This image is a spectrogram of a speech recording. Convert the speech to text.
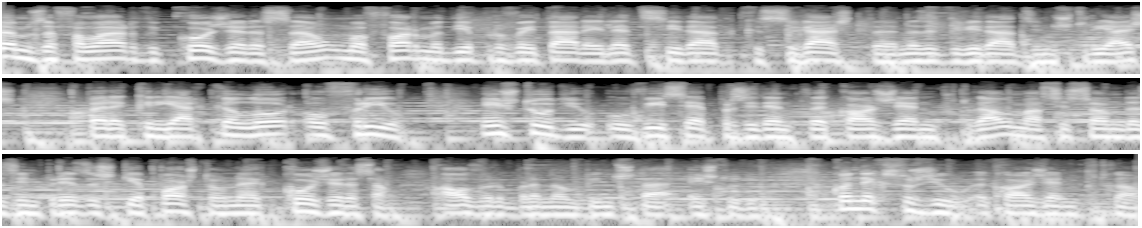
Estamos a falar de cogeração, uma forma de aproveitar a eletricidade que se gasta nas atividades industriais para criar calor ou frio. Em estúdio, o vice-presidente da Cogen Portugal, uma associação das empresas que apostam na cogeração. Álvaro Brandão Pinto está em estúdio. Quando é que surgiu a Cogen Portugal?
